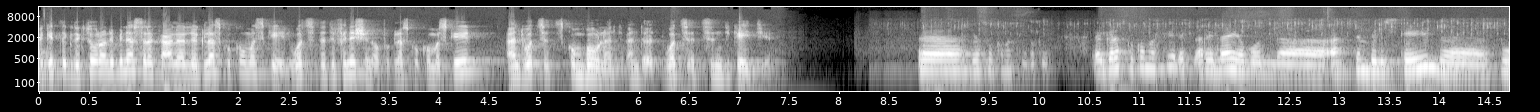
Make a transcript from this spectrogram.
قلت لك دكتور أنا بنسالك على ال Glasgow Coma Scale what's the definition of Glasgow Coma Scale and what's its component and what's its indicate Glasgow Coma Scale, okay. Uh, Glasgow Coma Scale is a reliable uh, and simple scale uh, to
